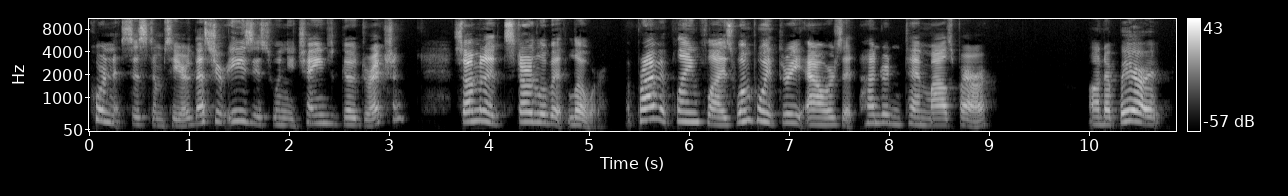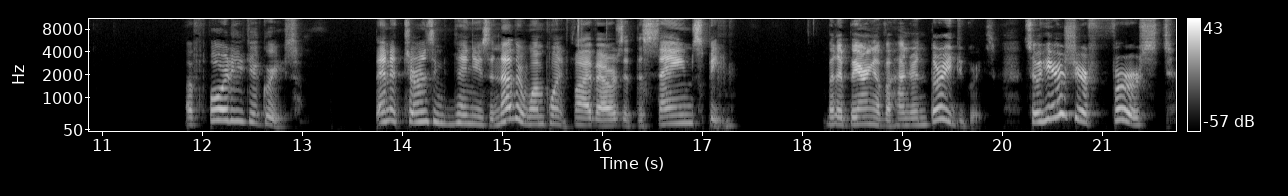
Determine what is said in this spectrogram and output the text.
coordinate systems here. That's your easiest when you change go direction. So I'm going to start a little bit lower. A private plane flies 1.3 hours at 110 miles per hour on a bearing of 40 degrees. Then it turns and continues another 1.5 hours at the same speed, but a bearing of 130 degrees. So here's your first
